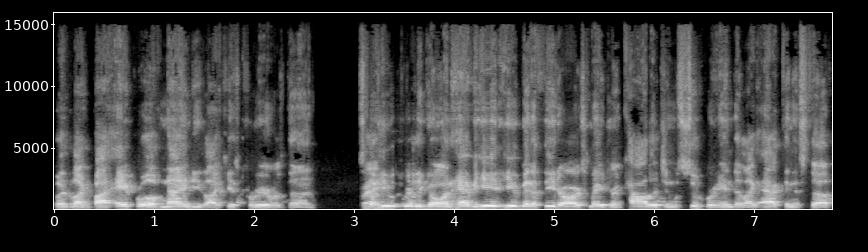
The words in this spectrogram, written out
But like by April of 90, like his career was done. So right. he was really going heavy. He had, he had been a theater arts major in college and was super into like acting and stuff.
